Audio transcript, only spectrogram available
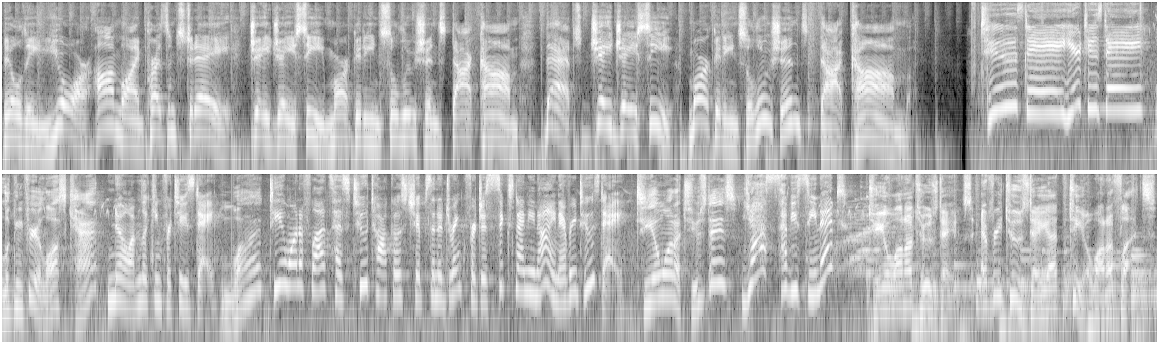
building your online presence today. JJCMarketingSolutions.com. That's JJCMarketingSolutions.com. Tuesday, here Tuesday. Looking for your lost cat? No, I'm looking for Tuesday. What? Tijuana Flats has two tacos, chips, and a drink for just $6.99 every Tuesday. Tijuana Tuesdays? Yes, have you seen it? Tijuana Tuesdays, every Tuesday at Tijuana Flats.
